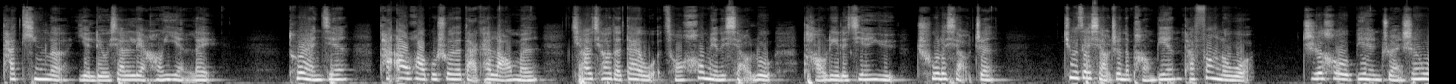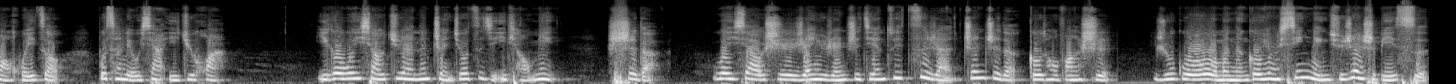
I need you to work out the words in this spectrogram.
他听了也流下了两行眼泪。突然间，他二话不说地打开牢门，悄悄地带我从后面的小路逃离了监狱，出了小镇。就在小镇的旁边，他放了我，之后便转身往回走，不曾留下一句话。一个微笑居然能拯救自己一条命。是的。微笑是人与人之间最自然、真挚的沟通方式。如果我们能够用心灵去认识彼此，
